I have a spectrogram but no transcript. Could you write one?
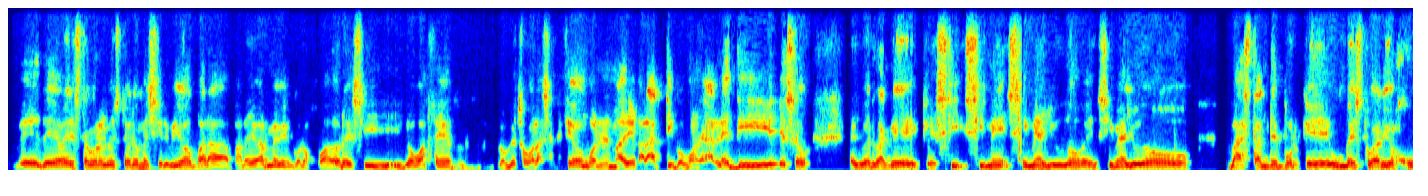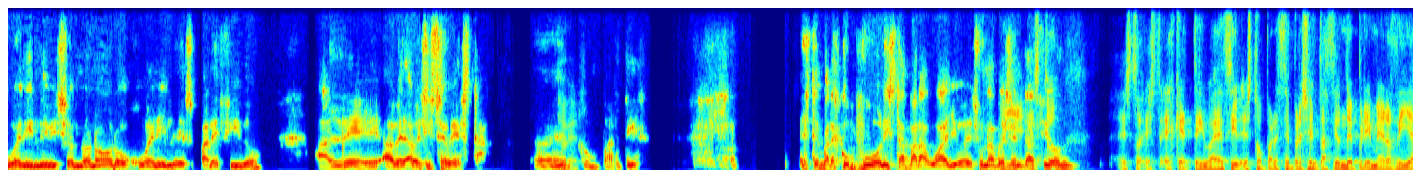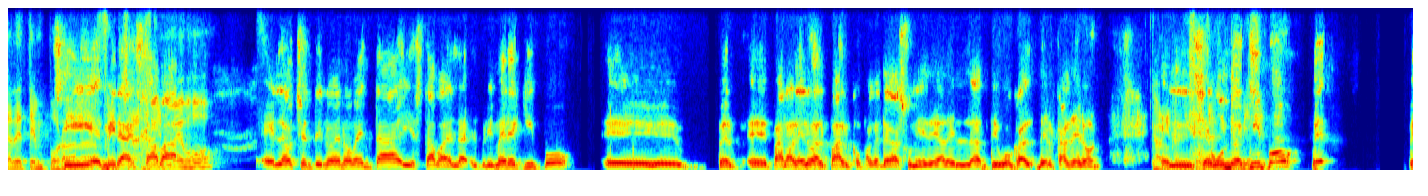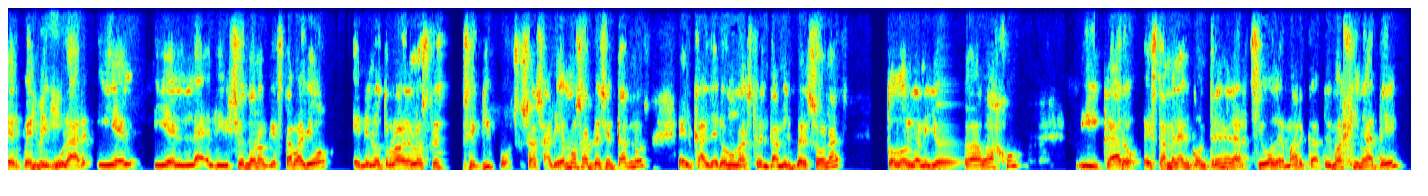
eh, de haber estado con el vestuario me sirvió para, para llevarme bien con los jugadores y, luego hacer lo que he hecho con la selección, con el Madrid Galáctico, con el Atleti, y eso es verdad que, que sí, sí, me, sí me ayudó, ¿eh? sí me ayudó bastante porque un vestuario juvenil división de honor o juvenil es parecido al de a ver a ver si se ve esta. Compartir. Este parece un futbolista paraguayo ¿eh? es una presentación esto, es que te iba a decir esto parece presentación de primer día de temporada sí mira estaba en la 89-90 y estaba el, primer equipo eh, eh, paralelo al palco, para que tengas una idea del antiguo del Calderón. el segundo equipo, perpendicular. Y, él, y el, la división de honor que estaba yo, en el otro lado, eran los tres equipos. O sea, salíamos a presentarnos, el Calderón, unas 30.000 personas, todo el anillo de abajo. Y claro, esta me la encontré en el archivo de marca. Tú imagínate,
